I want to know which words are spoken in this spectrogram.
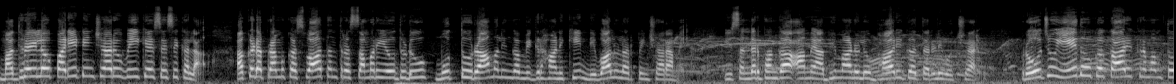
మధురైలో పర్యటించారు వికే శశికళ అక్కడ ప్రముఖ స్వాతంత్ర సమరయోధుడు ముత్తు రామలింగం విగ్రహానికి నివాళులర్పించారామె ఈ సందర్భంగా ఆమె అభిమానులు భారీగా తరలివచ్చారు రోజు ఏదో ఒక కార్యక్రమంతో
